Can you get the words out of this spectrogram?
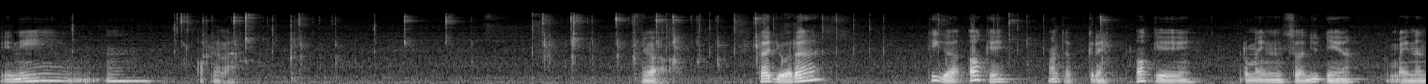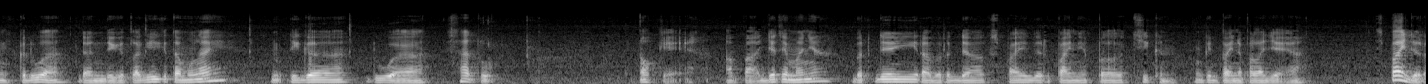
Ini hmm, oke okay lah. Ya. Kita juara tiga. Oke. Okay. mantap. Keren. Oke. Okay. permainan selanjutnya ya. Permainan kedua. Dan dikit lagi kita mulai. Tiga dua satu. Oke. Apa aja temanya? Birthday rubber duck spider pineapple chicken. Mungkin pineapple aja ya spider.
